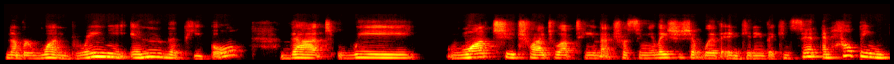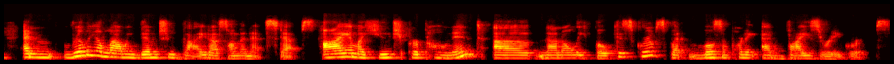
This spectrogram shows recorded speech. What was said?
number one, bringing in the people that we want to try to obtain that trusting relationship with and getting the consent and helping and really allowing them to guide us on the next steps. I am a huge proponent of not only focus groups, but most importantly, advisory groups,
